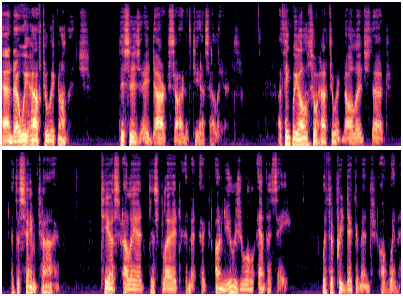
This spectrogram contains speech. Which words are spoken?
And uh, we have to acknowledge this is a dark side of T.S. Eliot. I think we also have to acknowledge that at the same time, T.S. Eliot displayed an unusual empathy with the predicament of women.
